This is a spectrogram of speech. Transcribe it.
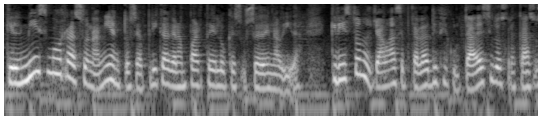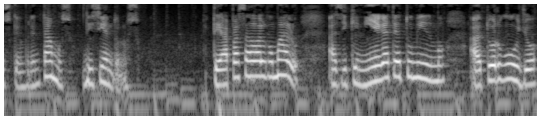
que el mismo razonamiento se aplica a gran parte de lo que sucede en la vida. Cristo nos llama a aceptar las dificultades y los fracasos que enfrentamos, diciéndonos, te ha pasado algo malo, así que niégate a tú mismo, a tu orgullo,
